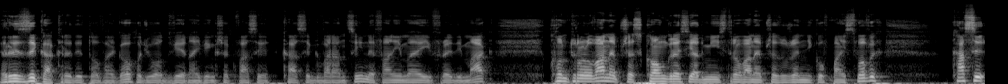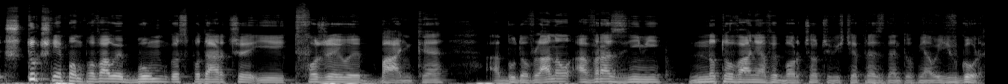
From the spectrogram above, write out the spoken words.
ryzyka kredytowego. Chodziło o dwie największe kwasy, kasy gwarancyjne, Fannie Mae i Freddie Mac, kontrolowane przez kongres i administrowane przez urzędników państwowych. Kasy sztucznie pompowały boom gospodarczy i tworzyły bańkę budowlaną, a wraz z nimi notowania wyborcze oczywiście prezydentów miały iść w górę.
